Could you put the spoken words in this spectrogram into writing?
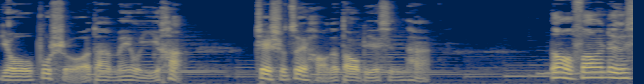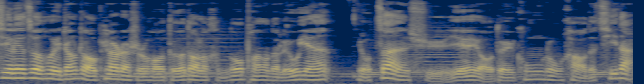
有不舍，但没有遗憾，这是最好的道别心态。当我发完这个系列最后一张照片的时候，得到了很多朋友的留言。有赞许，也有对公众号的期待，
